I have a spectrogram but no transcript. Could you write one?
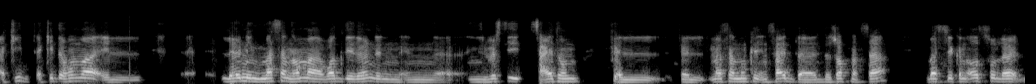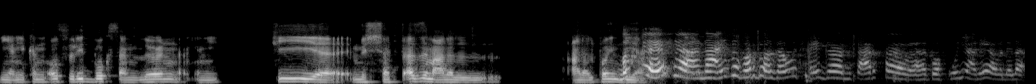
أكيد أكيد هم ال learning مثلا هم what they learned in, in university ساعدهم في ال في ال مثلا ممكن inside the, the job نفسها. بس you can also learn يعني you can also read books and learn يعني في مش هتتأزم على ال على ال point دي يا يعني. يحيى أنا عايزة برضو أزود حاجة مش عارفة هتوافقوني عليها ولا لأ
